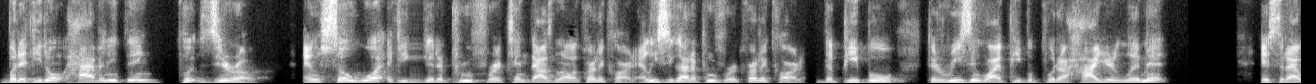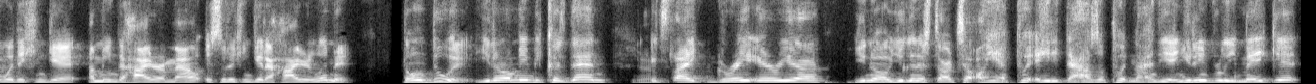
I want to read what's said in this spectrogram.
But if you don't have anything put zero and so what if you get approved for a $10,000 credit card? At least you got approved for a credit card. The people, the reason why people put a higher limit is so that way they can get, I mean, the higher amount is so they can get a higher limit. Don't do it. You know what I mean? Because then Yeah. it's like gray area. You know, you're going to start to, oh, yeah, put 80,000, put 90, and you didn't really make it.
